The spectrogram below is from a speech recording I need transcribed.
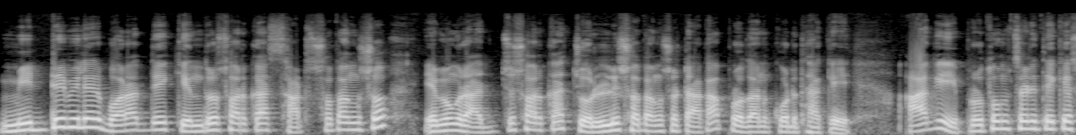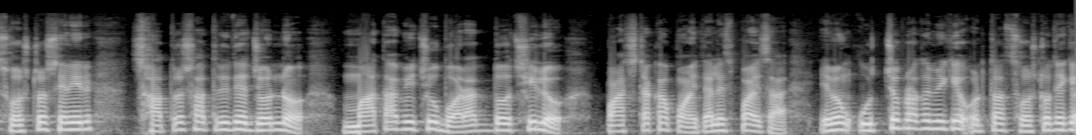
মিড ডে মিলের বরাদ্দে কেন্দ্র সরকার ষাট শতাংশ এবং রাজ্য সরকার চল্লিশ শতাংশ টাকা প্রদান করে থাকে। আগে প্রথম শ্রেণি থেকে ষষ্ঠ শ্রেণির ছাত্রছাত্রীদের জন্য মাথাপিছু বরাদ্দ ছিল পাঁচ টাকা পঁয়তাল্লিশ পয়সা এবং উচ্চ প্রাথমিকে অর্থাৎ ষষ্ঠ থেকে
